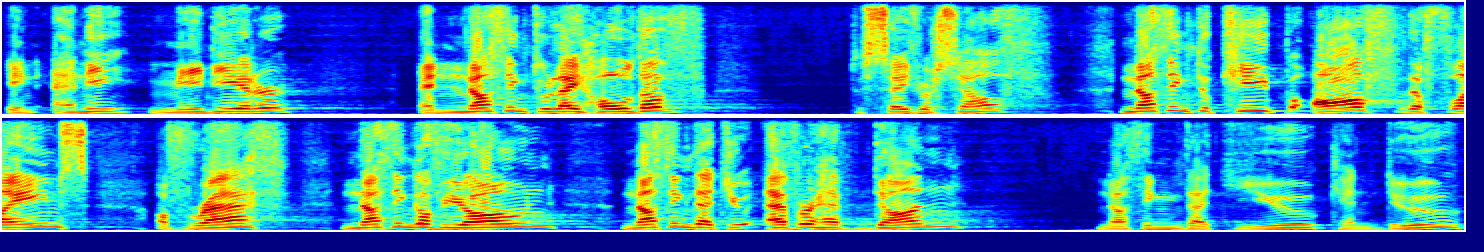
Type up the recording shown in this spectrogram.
in any mediator and nothing to lay hold of to save yourself, nothing to keep off the flames of wrath, nothing of your own, nothing that you ever have done, nothing that you can do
